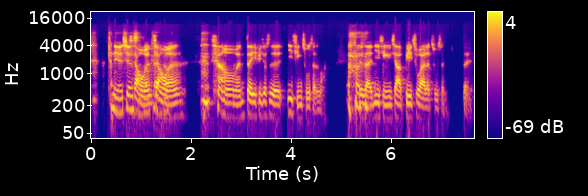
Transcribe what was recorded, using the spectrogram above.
看你的现实。像我们，像我们。像我们这一批就是疫情出生嘛，就在疫情下逼出来的出生，对，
